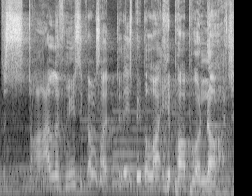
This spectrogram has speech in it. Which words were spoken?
the style of music, I was like, do these people like hip hop or not?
